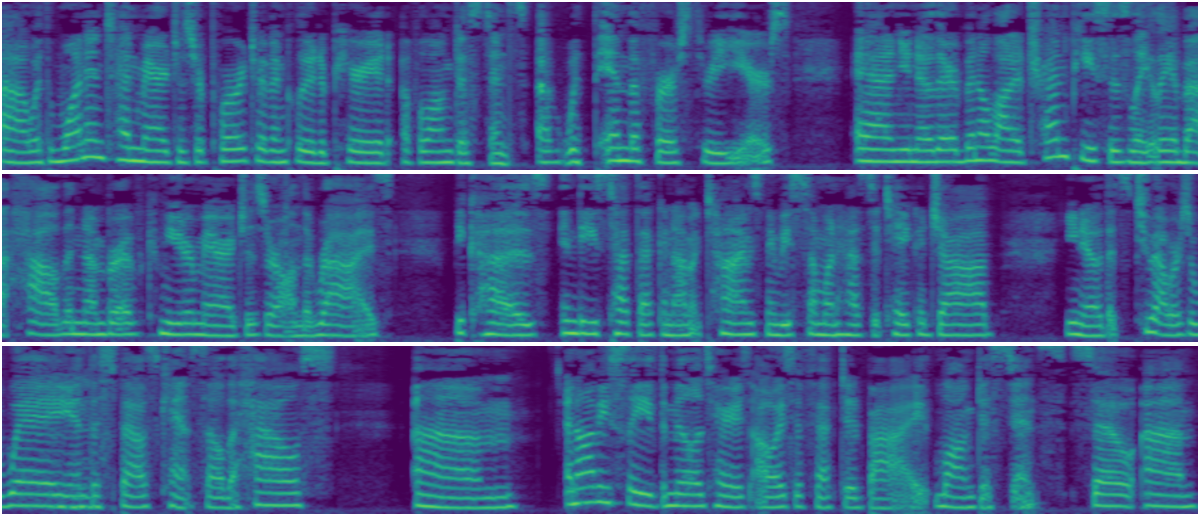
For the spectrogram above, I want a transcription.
uh, with one in 10 marriages reported to have included a period of long distance of within the first three years. And, you know, there have been a lot of trend pieces lately about how the number of commuter marriages are on the rise because in these tough economic times, maybe someone has to take a job, you know, that's two hours away mm-hmm. and the spouse can't sell the house. Um, and obviously the military is always affected by long distance. So, um,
